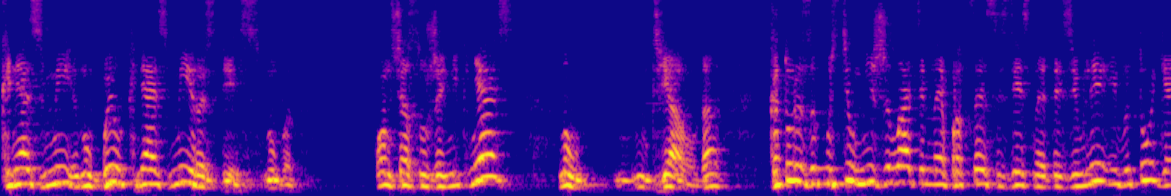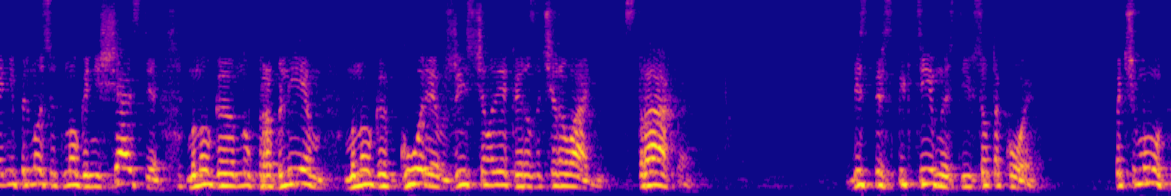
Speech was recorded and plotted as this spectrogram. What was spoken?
князь ми, ну, был князь мира здесь. Ну, вот. Он сейчас уже не князь, ну, дьявол, да, который запустил нежелательные процессы здесь, на этой земле, и в итоге они приносят много несчастья, много ну, проблем, много горя в жизнь человека и разочарований, страха, бесперспективности и все такое. Почему?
